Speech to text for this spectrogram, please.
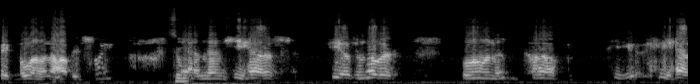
big balloon, obviously. So And then he has he has another balloon that uh, he he has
